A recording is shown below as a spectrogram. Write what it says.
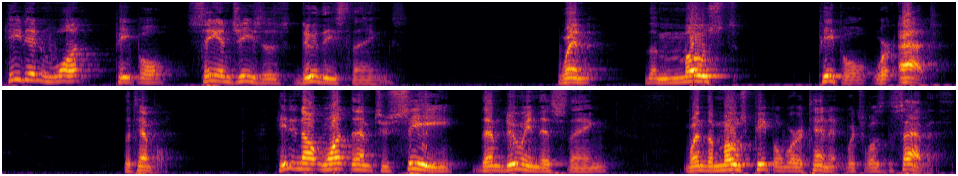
He didn't want people seeing Jesus do these things when the most people were at the temple. He did not want them to see them doing this thing when the most people were attendant, which was the Sabbath.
